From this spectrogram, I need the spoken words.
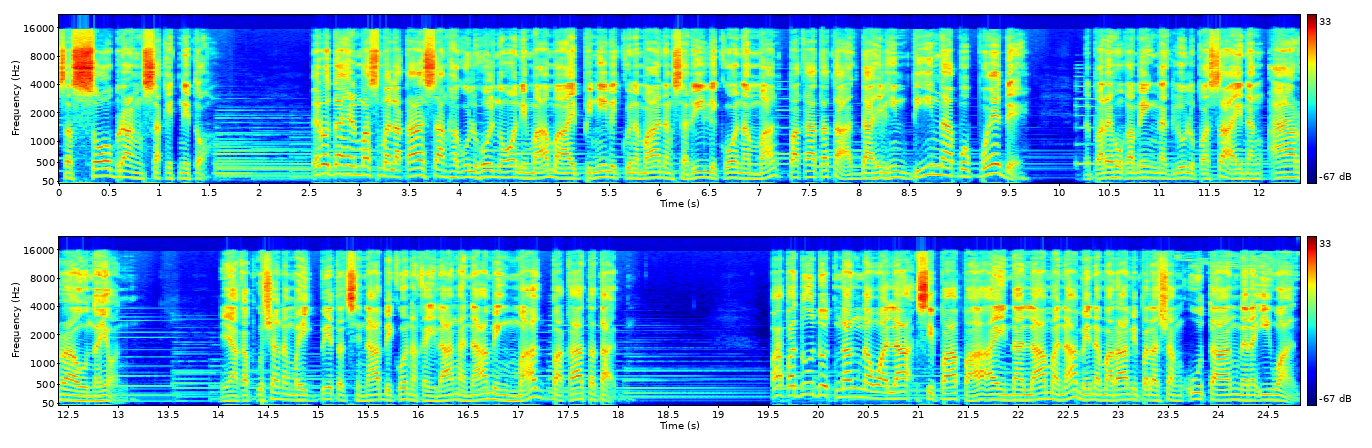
sa sobrang sakit nito. Pero dahil mas malakas ang hagulhol noon ni mama ay pinilit ko naman ang sarili ko na magpakatatag dahil hindi na po pwede na pareho kaming naglulupasay ng araw na yon. Niyakap ko siya ng mahigpit at sinabi ko na kailangan naming magpakatatag. Papadudot nang nawala si Papa ay nalaman namin na marami pala siyang utang na naiwan.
